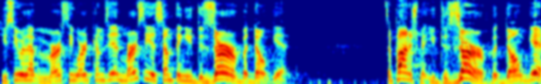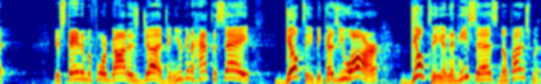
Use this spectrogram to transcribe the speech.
you see where that mercy word comes in? Mercy is something you deserve but don't get. It's a punishment you deserve but don't get. You're standing before God as judge, and you're going to have to say guilty because you are guilty. And then he says, no punishment.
